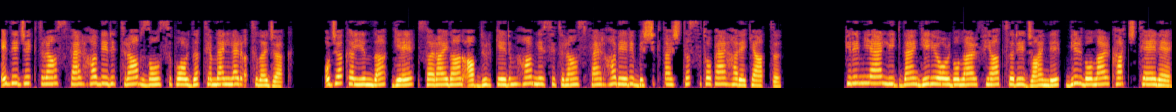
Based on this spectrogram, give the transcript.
Edecek transfer haberi Trabzonspor'da temeller atılacak. Ocak ayında, G, Saray'dan Abdülkerim hamlesi transfer haberi Beşiktaş'ta stoper harekatı. Premier Lig'den geliyor dolar fiyatları canlı, 1 dolar kaç TL?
